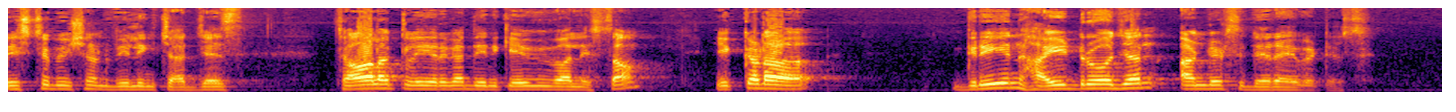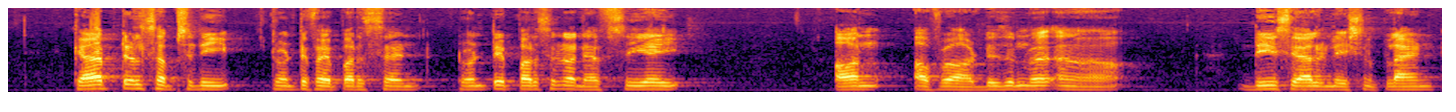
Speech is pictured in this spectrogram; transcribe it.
distribution wheeling charges చాలా క్లియర్గా దీనికి ఏమి ఇవ్వాలి ఇస్తాం. ఇక్కడ green hydrogen and its derivatives capital subsidy twenty five percent twenty percent on FCI on of desalination plant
